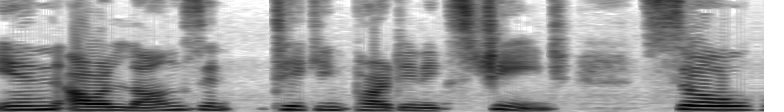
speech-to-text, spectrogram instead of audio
in our lungs and taking part in exchange. So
